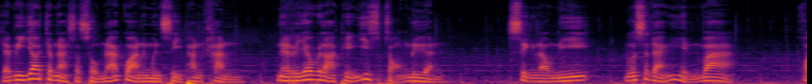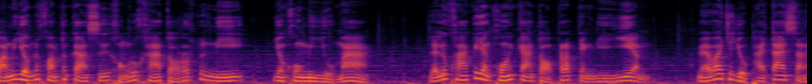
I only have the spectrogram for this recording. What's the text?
และมียอดจำหน่ายสะสมแล้วกว่า 14,000 คัน ในระยะเวลาเพียง 22 เดือน สิ่งเหล่านี้ล้วนแสดงให้เห็นว่า ความนิยมและความต้องการซื้อของลูกค้าต่อรถรุ่นนี้ยังคงมีอยู่มาก และลูกค้าก็ยังคงให้การตอบรับอย่างดีเยี่ยม แม้ว่าจะอยู่ภายใต้สถาน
